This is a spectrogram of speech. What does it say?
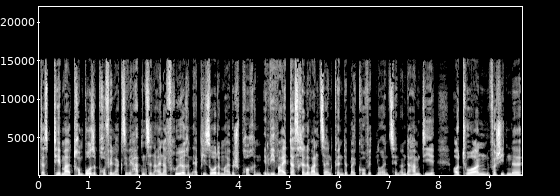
das Thema Thromboseprophylaxe. Wir hatten es in einer früheren Episode mal besprochen, inwieweit das relevant sein könnte bei Covid-19. Und da haben die Autoren verschiedene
